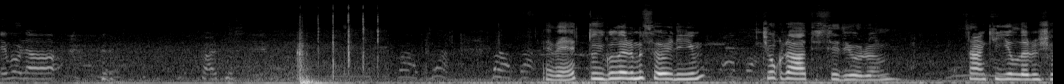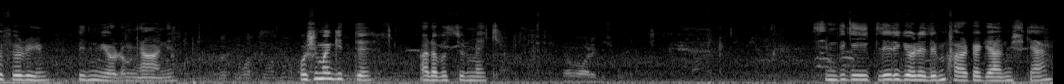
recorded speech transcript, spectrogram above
Et voilà. Evet, duygularımı söyleyeyim. Çok rahat hissediyorum. Sanki yılların şoförüyüm. Bilmiyorum yani. Hoşuma gitti araba sürmek. Şimdi geyikleri görelim parka gelmişken.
